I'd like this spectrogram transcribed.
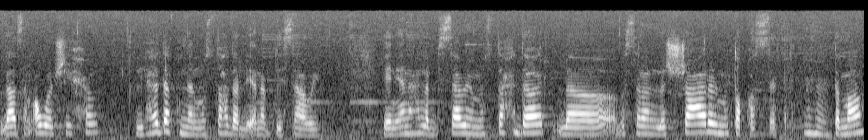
لازم أول شيء حط الهدف من المستحضر اللي أنا بدي أساويه. يعني أنا هلأ بدي أساوي مستحضر مثلا للشعر المتقصف. تمام؟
